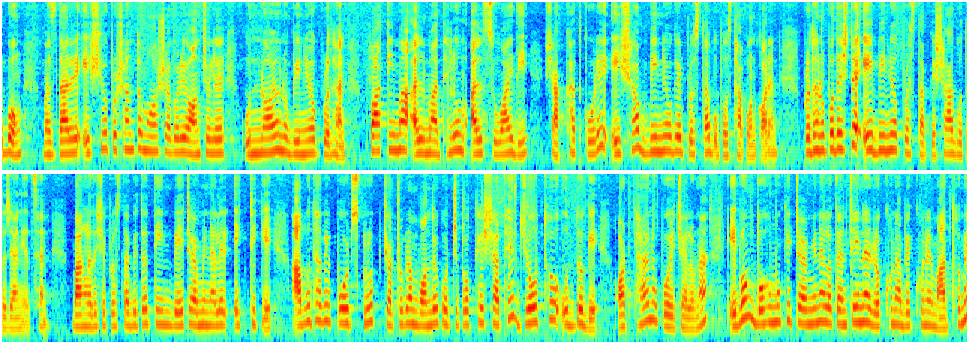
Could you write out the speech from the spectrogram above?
এবং মাসদারের এশীয় প্রশান্ত মহাসাগরীয় অঞ্চলের উন্নয়ন ও বিনিয়োগ প্রধান ফাতিমা আল মাধলুম আল সুয়াইদি সাক্ষাৎ করে এই সব বিনিয়োগের প্রস্তাব উপস্থাপন করেন। প্রধান উপদেষ্টা এই বিনিয়োগ প্রস্তাবকে স্বাগত জানিয়েছেন। বাংলাদেশে প্রস্তাবিত তিন বে টার্মিনালের একটিকে আবুধাবি পোর্টস গ্রুপ, চট্টগ্রাম বন্দর কর্তৃপক্ষের সাথে যৌথ উদ্যোগে অর্থায়ন ও পরিচালনা এবং বহুমুখী টার্মিনাল ও কন্টেইনার রক্ষণাবেক্ষণের মাধ্যমে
